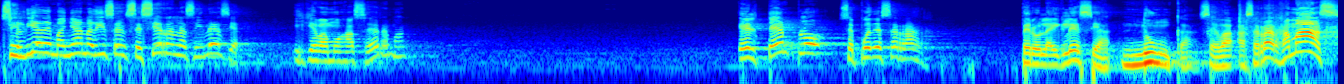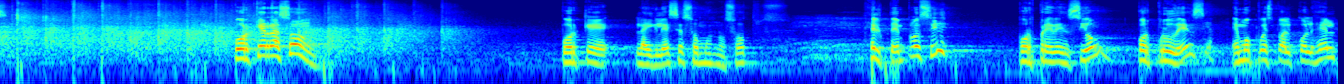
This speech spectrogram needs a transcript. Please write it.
Si el día de mañana dicen se cierran las iglesias, ¿y qué vamos a hacer, hermano? El templo se puede cerrar, pero la iglesia nunca se va a cerrar, jamás. ¿Por qué razón? Porque la iglesia somos nosotros. El templo sí, por prevención, por prudencia. Hemos puesto alcohol gel,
